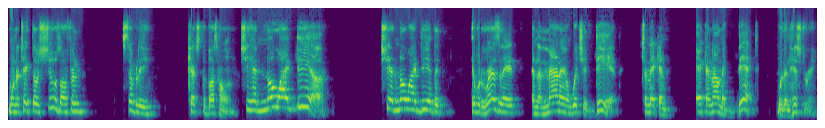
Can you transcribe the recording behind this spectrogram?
Want to take those shoes off and simply catch the bus home. She had no idea. She had no idea that it would resonate in the manner in which it did to make an economic dent within history.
